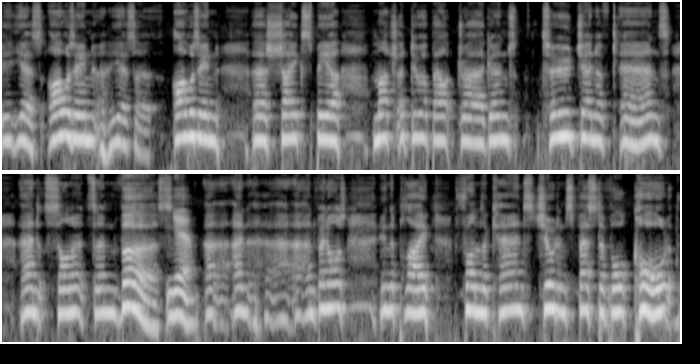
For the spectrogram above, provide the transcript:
yes. I was in. Yes, uh, I was in uh, Shakespeare. Much Ado About Dragons, two Jennifer Anns, and sonnets and verse. Yeah. Uh, and uh, and then I was in the play from the Cairns Children's Festival called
